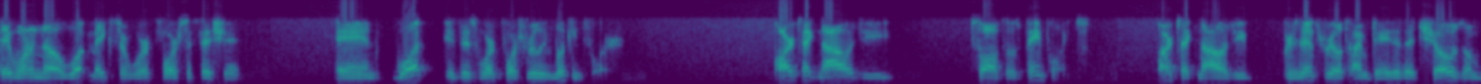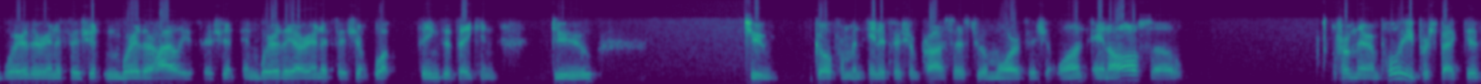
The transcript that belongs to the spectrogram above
They want to know what makes their workforce efficient and what is this workforce really looking for. Our technology solves those pain points. Our technology presents real time data that shows them where they're inefficient and where they're highly efficient and where they are inefficient, what things that they can do to go from an inefficient process to a more efficient one, and also from their employee perspective,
